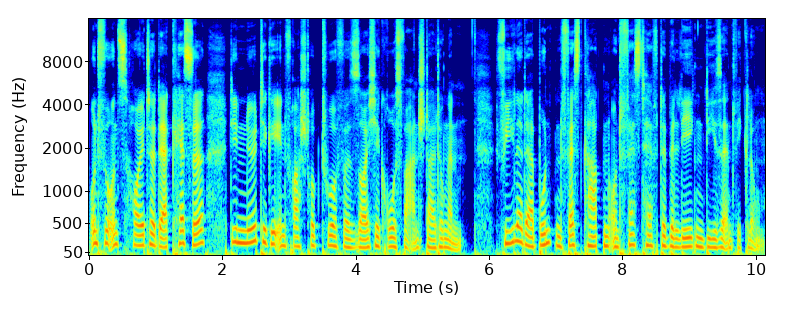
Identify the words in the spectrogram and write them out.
und für uns heute der Kessel die nötige Infrastruktur für solche Großveranstaltungen. Viele der bunten Festkarten und Festhefte belegen diese Entwicklung.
